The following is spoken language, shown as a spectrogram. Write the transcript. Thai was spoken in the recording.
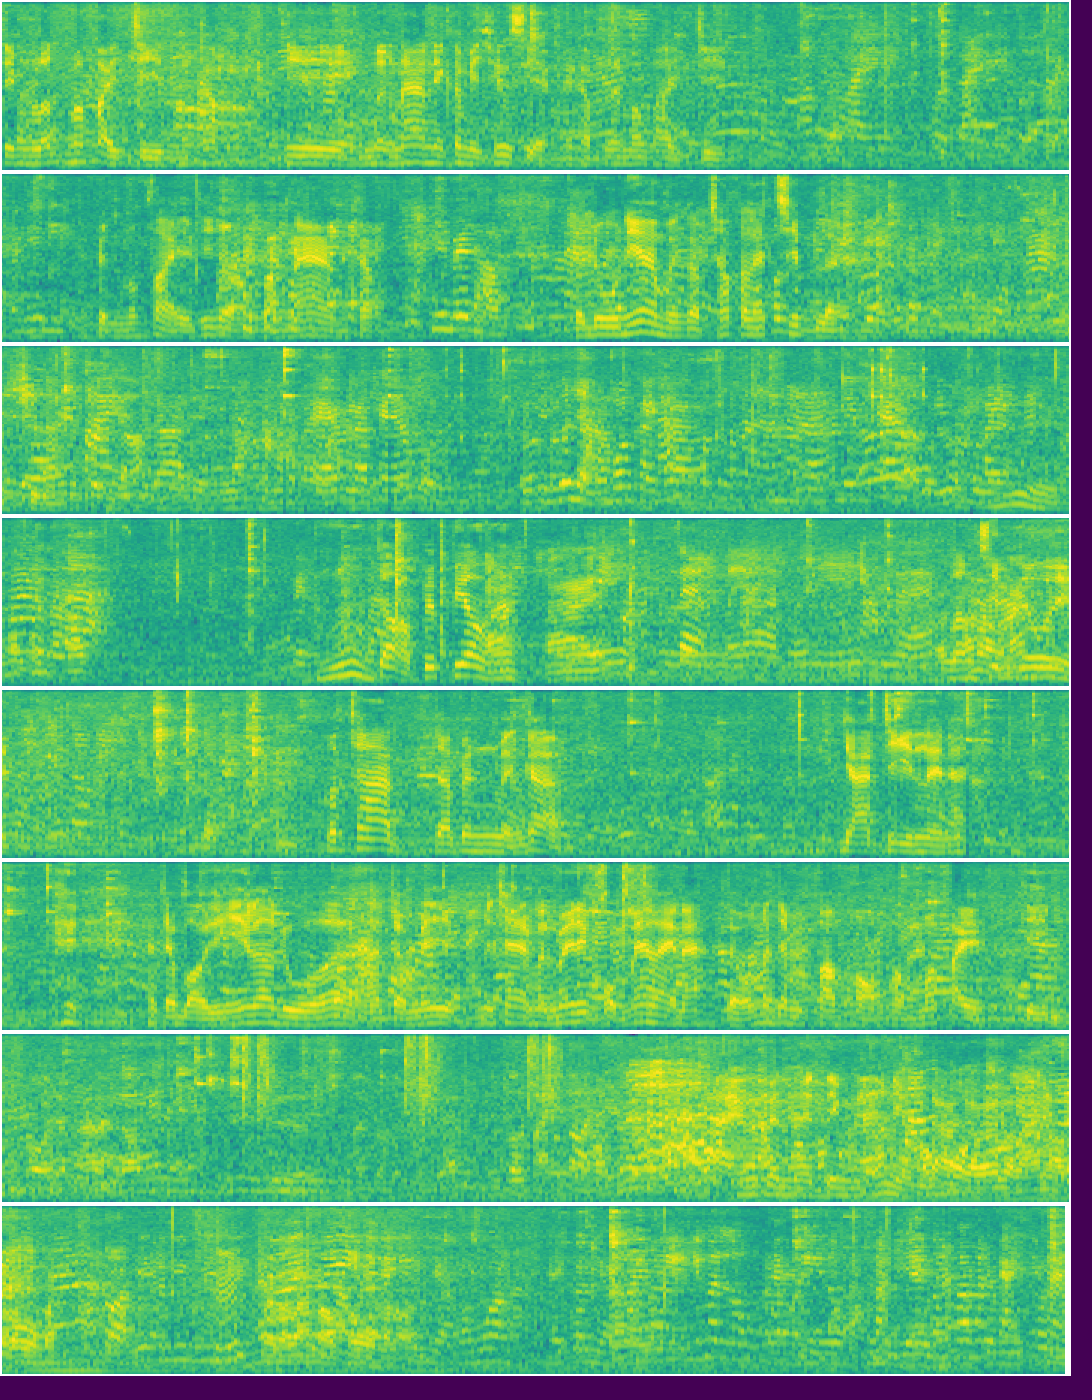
ติมรสมะไฟจีนนะครับ ที่เมืองน่านนี่ก็มีชื่อเสียงนะครับเรื่องมะไฟจีนจะเป็นมะไฟที่จะออกบางหน้านะครับจะดูเนี่ยเหมือนกับช็อกโกแลตชิพเลยชิมก็อย่างมะม่วงไข่ปลาอืมอืมจะออกเปรี้ยวๆนะใช่แจ่มเลยอะถ้วยนี้ลองชิมดูดิ รสชาติจะเป็นเหมือนกับ ยาจีนเลยนะถ้าจะบอกอย่างนี้เราดูว่าอาจจะไม่ไม่ใช่ มันไม่ได้ขมไม่อะไรนะ แต่ว่ามันจะมีความหอมของมะไฟจีนนี่เป็นไอติมข้าวเหนียวมะจะม่วงไว้บาลานซ์ออโต้ปะไว้บาลานซ์ออโต้ปะที่มันลงแท็กซี่ลงขับเย็นนะคะมันไก่ที่ไหน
